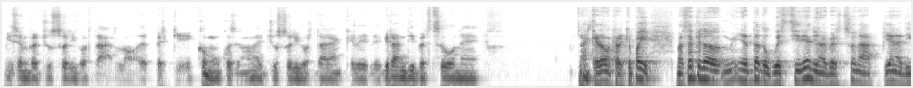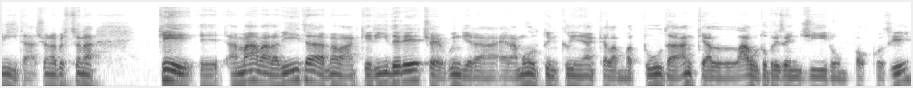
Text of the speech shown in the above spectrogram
mi sembra giusto ricordarlo, eh, perché comunque secondo me è giusto ricordare anche le, le grandi persone anche da perché poi mi ha sempre dato, mi ha dato quest'idea di una persona piena di vita, cioè una persona che eh, amava la vita, amava anche ridere, cioè quindi era, era, molto incline anche alla battuta, anche all'auto presa in giro, un po' così,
